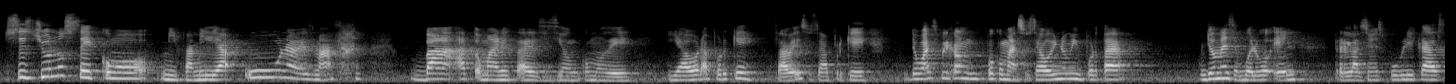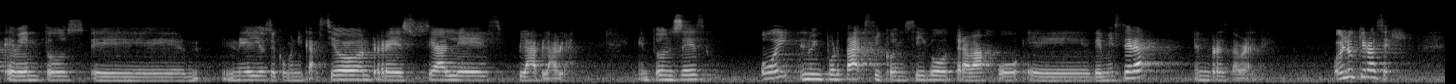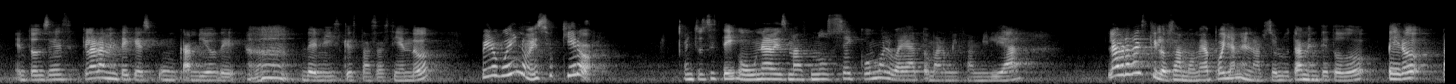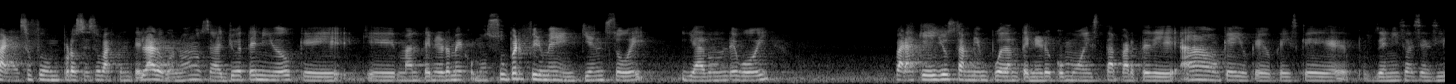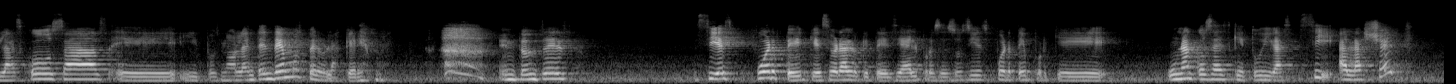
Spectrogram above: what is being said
Entonces yo no sé cómo mi familia una vez más va a tomar esta decisión como de, ¿y ahora por qué? ¿Sabes? O sea, porque te voy a explicar un poco más. O sea, hoy no me importa, yo me desenvuelvo en relaciones públicas, eventos, eh, medios de comunicación, redes sociales, bla, bla, bla. Entonces, Hoy no importa si consigo trabajo eh, de mesera en un restaurante. Hoy lo quiero hacer. Entonces, claramente que es un cambio de, Denise, que estás haciendo? Pero bueno, eso quiero. Entonces te digo, una vez más, no sé cómo lo vaya a tomar mi familia. La verdad es que los amo, me apoyan en absolutamente todo, pero para eso fue un proceso bastante largo, ¿no? O sea, yo he tenido que, que mantenerme como súper firme en quién soy y a dónde voy para que ellos también puedan tener como esta parte de, ah, ok, ok, ok, es que pues Denise hace así las cosas eh, y pues no la entendemos, pero la queremos. Entonces, sí es fuerte, que eso era lo que te decía del proceso, sí es fuerte porque una cosa es que tú digas, sí, a la shit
